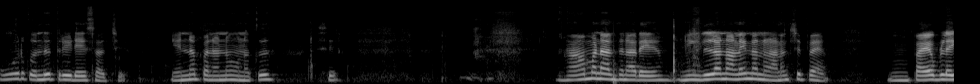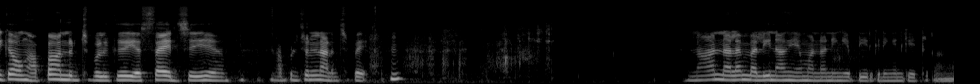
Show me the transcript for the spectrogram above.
ஊருக்கு வந்து த்ரீ டேஸ் ஆச்சு. என்ன பண்ணணும் உனக்கு? சரி ஆமாம் நடத்தினாரே நீ இல்லைனாலே நான் நினச்சிப்பேன். பயபிள்ளைக்கு அவங்க அப்பா வந்துடுச்சு போலுக்கு. எஸ் ஆயிடுச்சு. அப்படி சொல்லி நினச்சிப்பேன். நான் நலம் வள்ளி நாகயம் அண்ணா நீங்கள் எப்படி இருக்கிறீங்கன்னு கேட்டிருக்காங்க.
